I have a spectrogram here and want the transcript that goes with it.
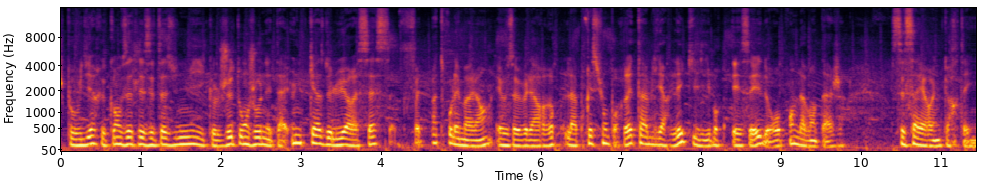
Je peux vous dire que quand vous êtes les États-Unis et que le jeton jaune est à une case de l'URSS, vous faites pas trop les malins et vous avez la, pression pour rétablir l'équilibre et essayer de reprendre l'avantage. C'est ça Iron Curtain,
